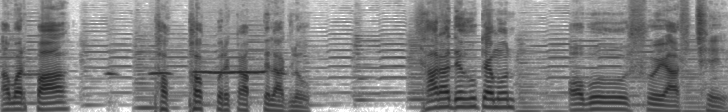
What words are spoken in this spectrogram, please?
আমার পা ঠক ঠক করে কাঁপতে লাগল। সারা দেহ কেমন অবশ হয়ে আসছে।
